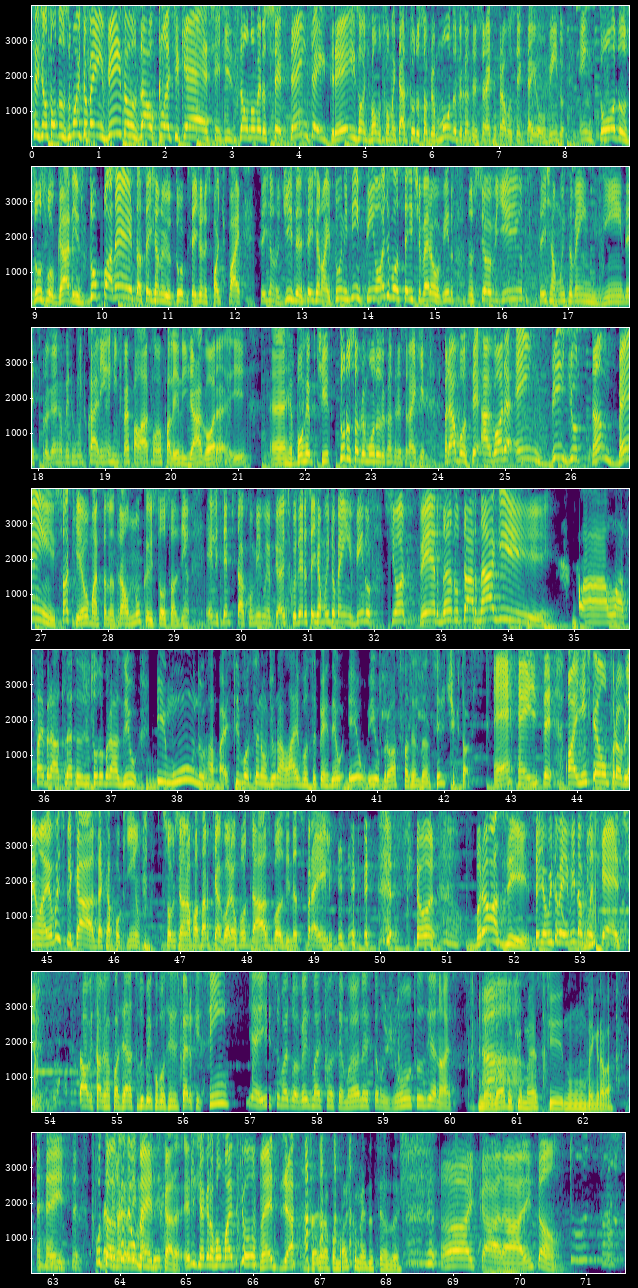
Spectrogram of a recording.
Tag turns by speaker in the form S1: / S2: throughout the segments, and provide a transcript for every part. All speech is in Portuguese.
S1: Sejam todos muito bem-vindos ao Clutchcast, edição número 73, onde vamos comentar tudo sobre o mundo do Counter-Strike pra você que tá aí ouvindo em todos os lugares do planeta, seja no YouTube, seja no Spotify, seja no Deezer, seja no iTunes, enfim, onde você estiver ouvindo no seu vidinho, seja muito bem-vindo. Esse programa é feito com muito carinho, a gente vai falar, como eu falei já agora, e é, vou repetir tudo sobre o mundo do Counter-Strike pra você agora em vídeo também. Só que eu, Marcelo Neutral, nunca estou sozinho. Ele sempre está comigo, meu fiel escudeiro. Seja muito bem-vindo, senhor Fernando Tarnag.
S2: Fala, cyberatletas de todo o Brasil e mundo, rapaz. Se você não viu na live, você perdeu eu e o Bros fazendo dancinha de TikTok.
S1: É, é isso aí. Ó, a gente tem um problema, eu vou explicar daqui a pouquinho sobre semana passada, porque agora eu vou dar as boas-vindas pra ele. Senhor Brosi, seja muito bem-vindo ao Clutchcast.
S3: Salve, salve rapaziada, tudo bem com vocês? Espero que sim. E é isso, mais uma vez, mais uma semana, estamos juntos e é nóis.
S2: Melhor
S1: Ah.
S2: do que o Mads que não vem gravar.
S1: É isso. Puta, cadê o Mads, cara? Ele já gravou mais do que o Mads já.
S2: Já gravou mais que o Mads esse ano, velho.
S1: Ai, caralho. Então,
